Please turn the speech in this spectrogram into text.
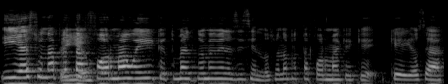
y es una plataforma, güey, que tú me, tú me vienes diciendo, es una plataforma que, que, que o sea,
